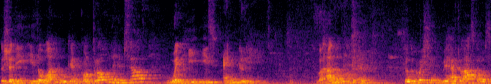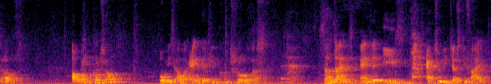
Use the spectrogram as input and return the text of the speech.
The shadid is the one who can control himself when he is angry. Subhanallah. So the question we have to ask ourselves, are we in control? Or is our anger in control of us? Sometimes anger is actually justified.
